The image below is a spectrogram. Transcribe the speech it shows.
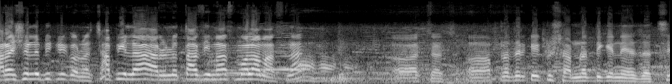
আড়াইশো হলে বিক্রি করবেন। চাপিলা আর হলো তাজি মাছ মলা মাছ না? হ্যাঁ হ্যাঁ। আচ্ছা আচ্ছা আপনাদেরকে একটু সামনের দিকে নিয়ে যাচ্ছি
